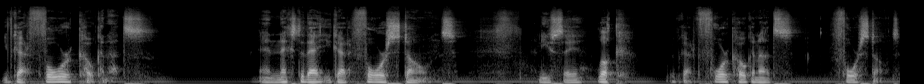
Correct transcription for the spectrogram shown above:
you've got four coconuts, and next to that, you've got four stones. And you say, Look, we've got four coconuts, four stones.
